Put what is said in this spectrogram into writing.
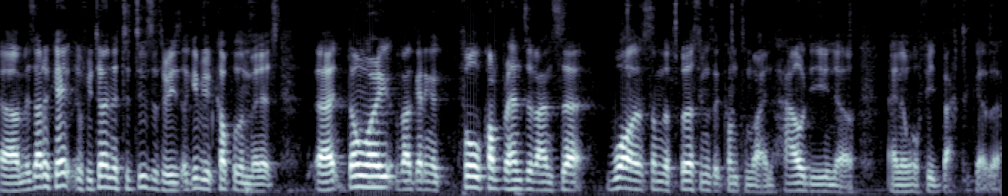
Um, is that okay? If we turn into twos or threes, I'll give you a couple of minutes. Uh, don't worry about getting a full comprehensive answer. What are some of the first things that come to mind? How do you know? And then we'll feed back together.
